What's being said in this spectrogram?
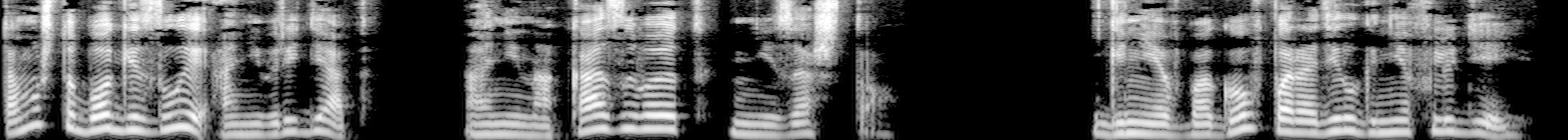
потому что боги злы, они вредят, они наказывают ни за что. Гнев богов породил гнев людей.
